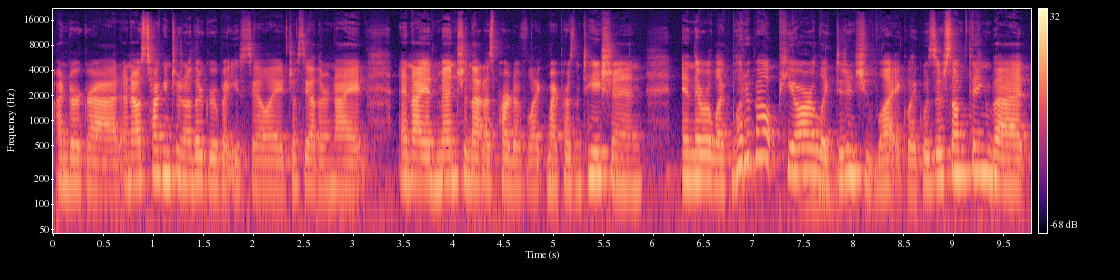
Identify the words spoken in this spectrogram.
undergrad. And I was talking to another group at UCLA just the other night, and I had mentioned that as part of like my presentation, and they were like, "What about PR? Like, didn't you like? Like, was there something that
